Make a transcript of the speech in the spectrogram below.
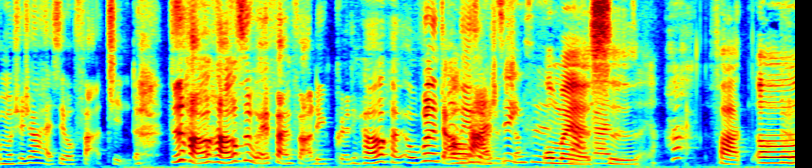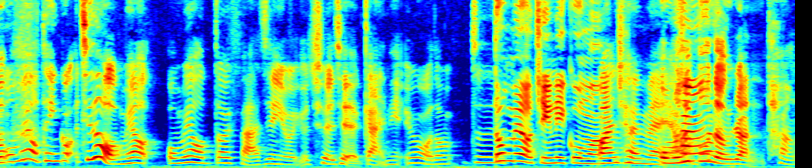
我们学校还是有法禁的，只是好像好像是违反法律规定，好像很我不能讲自己什法禁。是我们也是哈法呃，我没有听过，其实我没有，我没有对法禁有一个确切的概念，因为我都就是都没有经历过吗？完全没有。我们是不能染烫，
